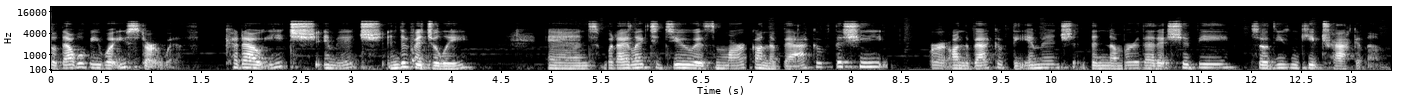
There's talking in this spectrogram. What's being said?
So that will be what you start with. Cut out each image individually. And what I like to do is mark on the back of the sheet or on the back of the image the number that it should be so that you can keep track of them.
